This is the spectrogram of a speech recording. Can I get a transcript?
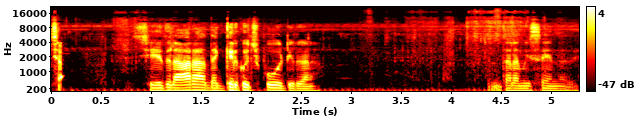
చ చేతులు ఆరా దగ్గరికి వచ్చి పోగొట్టిరు కానీ ఎంతలా మిస్ అయింది అది.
